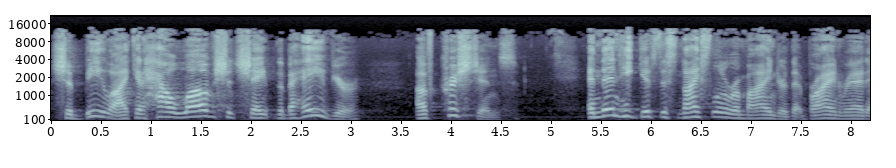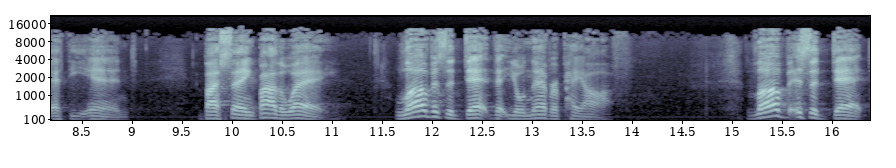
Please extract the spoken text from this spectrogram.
should be like and how love should shape the behavior of Christians. And then he gives this nice little reminder that Brian read at the end by saying, by the way, Love is a debt that you'll never pay off. Love is a debt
